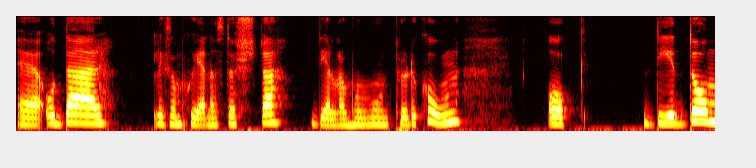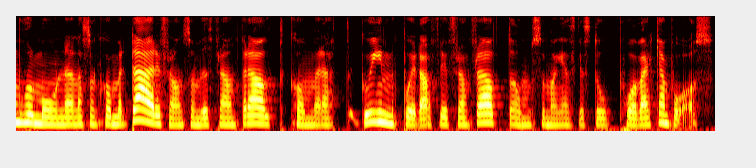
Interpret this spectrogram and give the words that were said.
Eh, och där liksom sker den största delen av hormonproduktion. Och det är de hormonerna som kommer därifrån som vi framförallt kommer att gå in på idag. För det är framförallt de som har ganska stor påverkan på oss.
